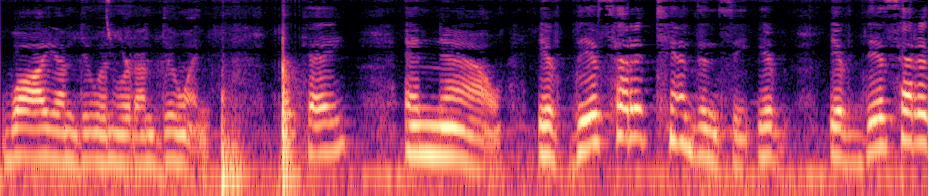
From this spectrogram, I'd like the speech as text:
why I'm doing what I'm doing. Okay? And now, if this had a tendency, if if this had a,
